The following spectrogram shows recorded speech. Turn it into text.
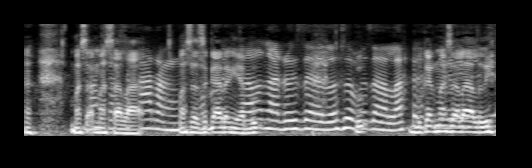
masa masa la- sekarang. masa Oh, sekarang ya bu- usah, masalah. bukan masa lalu ya.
